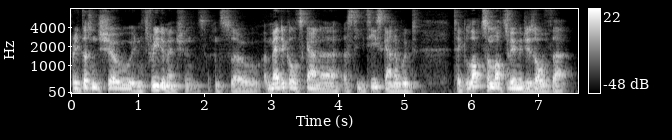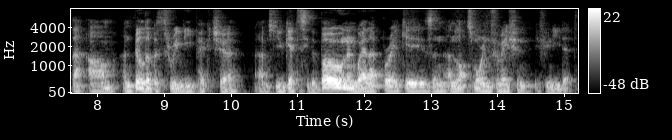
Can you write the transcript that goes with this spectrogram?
but it doesn't show in three dimensions. And so a medical scanner, a CT scanner, would take lots and lots of images of that that arm and build up a 3D picture. Um, so you get to see the bone and where that break is, and, and lots more information if you need it.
